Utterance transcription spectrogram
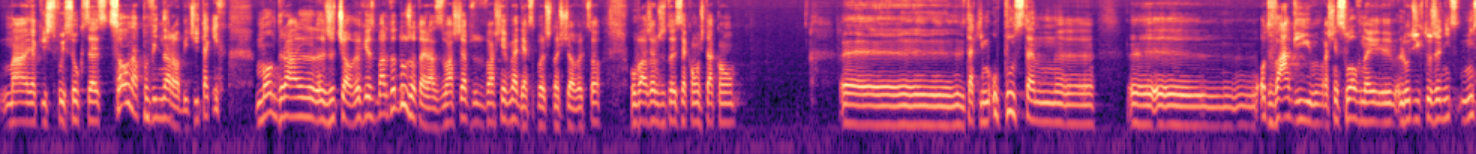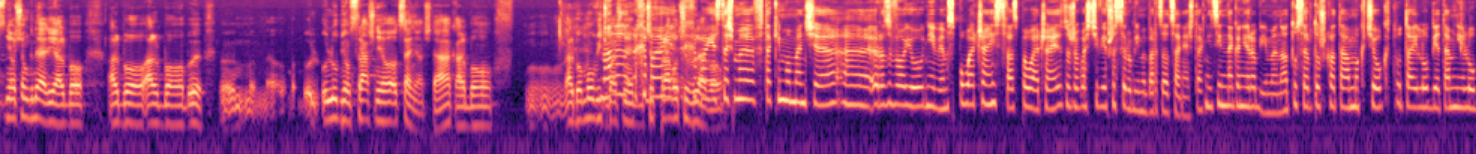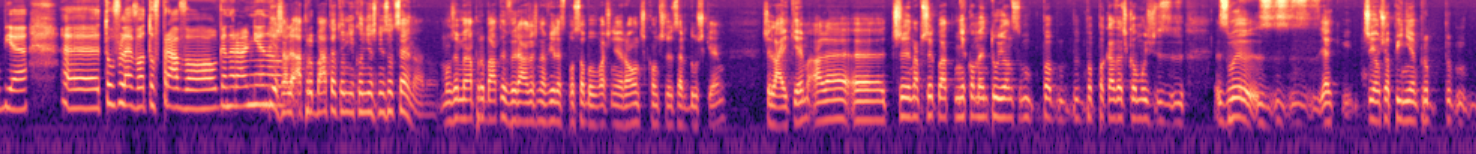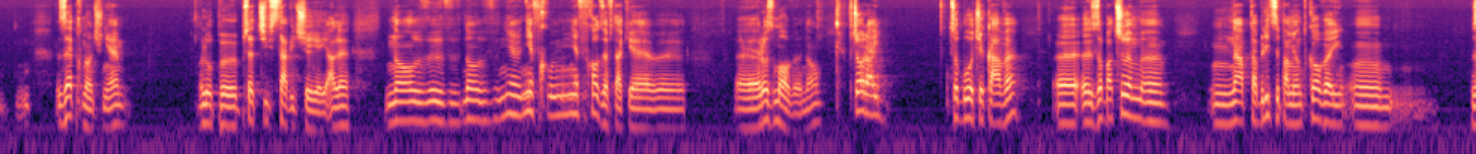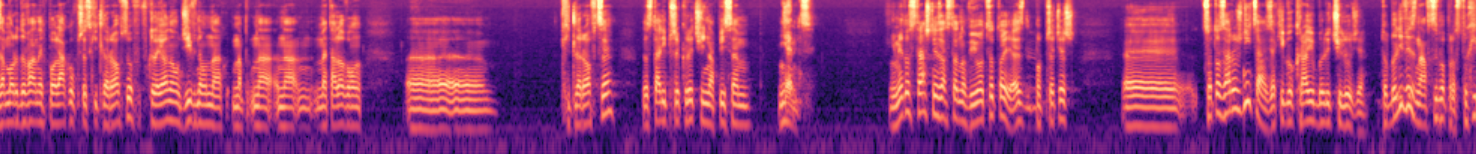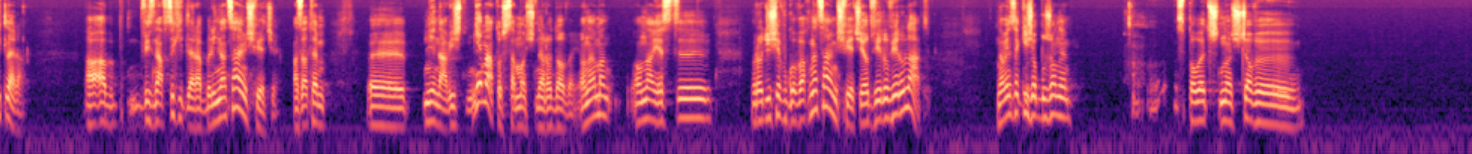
ma jakiś swój sukces, co ona powinna robić. I takich mądral życiowych jest bardzo dużo teraz, zwłaszcza właśnie w mediach społecznościowych, co uważam, że to jest jakąś taką e, takim upustem e, e, odwagi właśnie słownej ludzi, którzy nic, nic nie osiągnęli albo, albo, albo e, e, lubią strasznie oceniać, tak? Albo, albo mówić No, właśnie czy w prawo, czy w chyba lewo. jesteśmy w takim momencie e, rozwoju, nie wiem, społeczeństwa, społeczeństw, że właściwie wszyscy lubimy bardzo oceniać, tak? Nic innego nie robimy. No tu serduszko, tam kciuk, tutaj lubię, tam nie lubię, e, tu w lewo, tu w prawo. Generalnie, no... Wiesz, ale aprobata to niekoniecznie jest ocena. No. Możemy aprobatę wyrażać na wiele sposobów, właśnie rączką, czy serduszkiem, czy lajkiem, ale e, czy na przykład nie komentując po, po, pokazać komuś z, zły, z, z, jak, czyjąś opinię, zepchnąć, nie? Lub e, przeciwstawić się jej, ale no, w- w- no nie, nie, wch- nie wchodzę w takie e, e, rozmowy. No. Wczoraj co było ciekawe, zobaczyłem na tablicy pamiątkowej zamordowanych Polaków przez hitlerowców wklejoną dziwną na, na, na, na metalową e, hitlerowcy. Zostali przykryci napisem Niemcy. I mnie to strasznie zastanowiło, co to jest, bo przecież e, co to za różnica, z jakiego kraju byli ci ludzie? To byli wyznawcy po prostu Hitlera. A, a wyznawcy Hitlera byli na całym świecie. A zatem e, nienawiść nie ma tożsamości narodowej. Ona, ma, ona jest, e, rodzi się w głowach na całym świecie od wielu, wielu lat. No więc jakiś oburzony społecznościowy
